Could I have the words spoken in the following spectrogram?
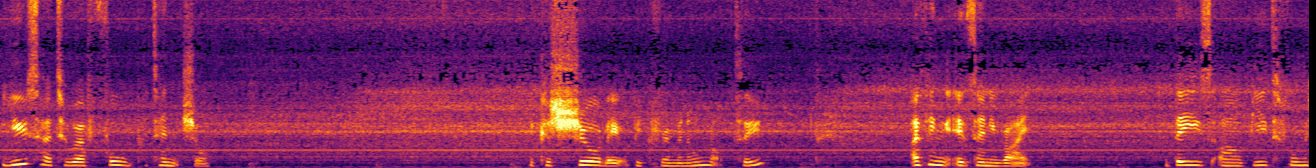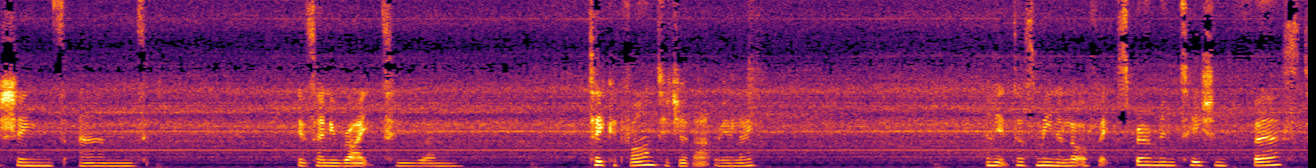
use her to her full potential. Because surely it would be criminal not to. I think it's only right. These are beautiful machines and it's only right to um, take advantage of that really. And it does mean a lot of experimentation first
